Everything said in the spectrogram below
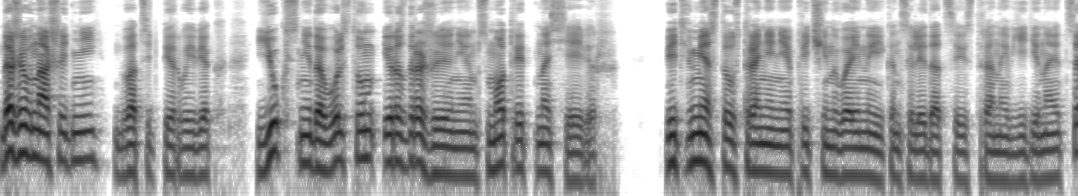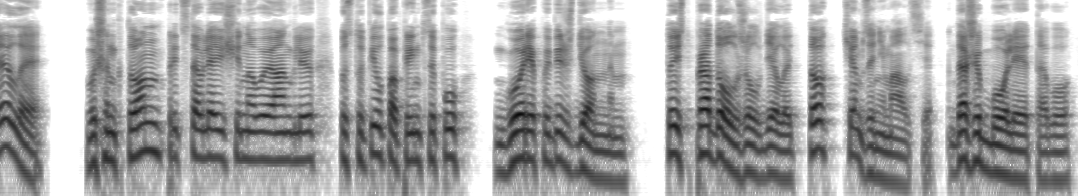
Даже в наши дни, 21 век, юг с недовольством и раздражением смотрит на север. Ведь вместо устранения причин войны и консолидации страны в единое целое, Вашингтон, представляющий Новую Англию, поступил по принципу «горе побежденным», то есть продолжил делать то, чем занимался. Даже более того,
